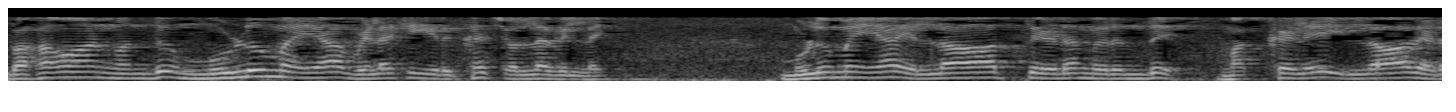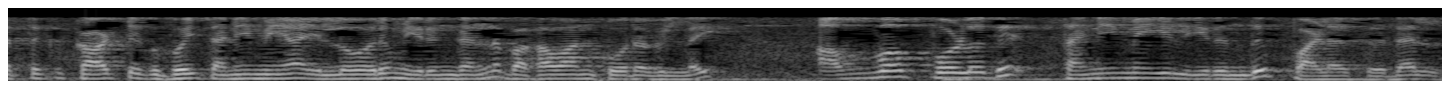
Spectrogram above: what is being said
பகவான் வந்து முழுமையா விலகி இருக்க சொல்லவில்லை. முழுமையா எல்லாத்திடம் இருந்து மக்களே இல்லாத இடத்துக்கு காட்டுக்கு போய் தனிமையா எல்லோரும் இருங்கள்னு பகவான் கூறவில்லை. அவ்வப்பொழுது தனிமையில் இருந்து பழகுதல்.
